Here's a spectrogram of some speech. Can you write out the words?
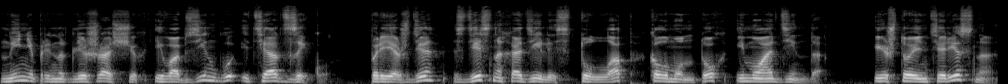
ныне принадлежащих и Вабзингу, и Тиадзику. Прежде здесь находились Туллап, Калмунтох и Муадинда. И что интересно,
